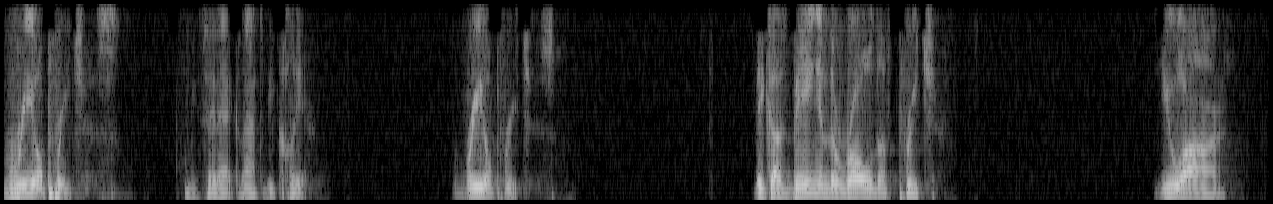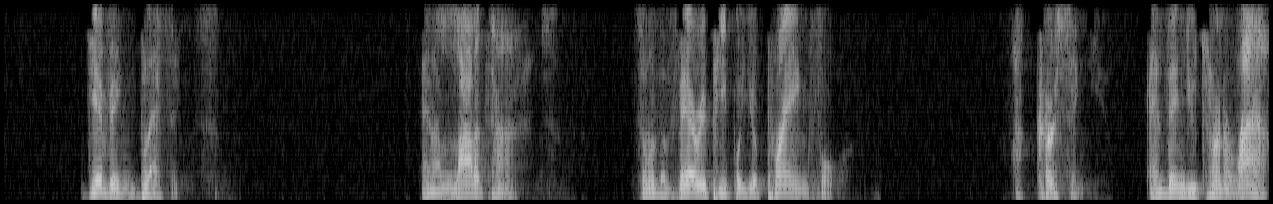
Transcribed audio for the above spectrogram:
real preachers, let me say that because I have to be clear. Real preachers. Because being in the role of preacher you are giving blessings. And a lot of times, some of the very people you're praying for are cursing you. And then you turn around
